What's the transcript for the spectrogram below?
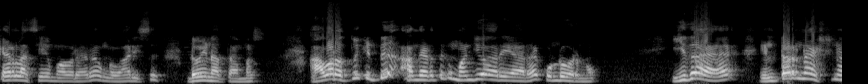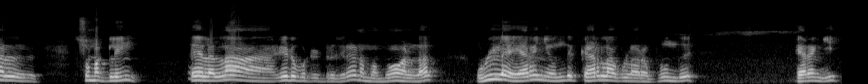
கேரளா சிஎம் ஆகிறாரு அவங்க வாரிசு டொவினா தாமஸ். அவரை தூக்கிட்டு அந்த இடத்துக்கு மஞ்சு வாரியாரை கொண்டு வரணும். இதை இன்டர்நேஷ்னல் ஸ்மக்லிங் இதிலெல்லாம் ஈடுபட்டுருக்கிற நம்ம மோகன்லால் உள்ளே இறங்கி வந்து கேரளாக்குள்ளார பூந்து இறங்கி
